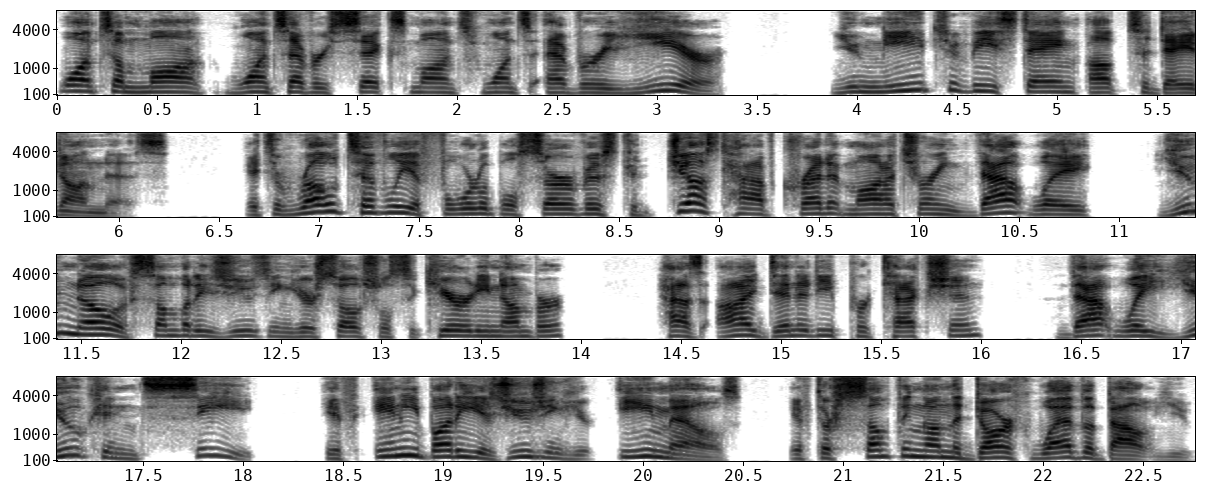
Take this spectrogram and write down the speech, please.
once a month, once every six months, once every year. You need to be staying up to date on this. It's a relatively affordable service to just have credit monitoring. That way, you know if somebody's using your social security number, has identity protection. That way, you can see if anybody is using your emails, if there's something on the dark web about you.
